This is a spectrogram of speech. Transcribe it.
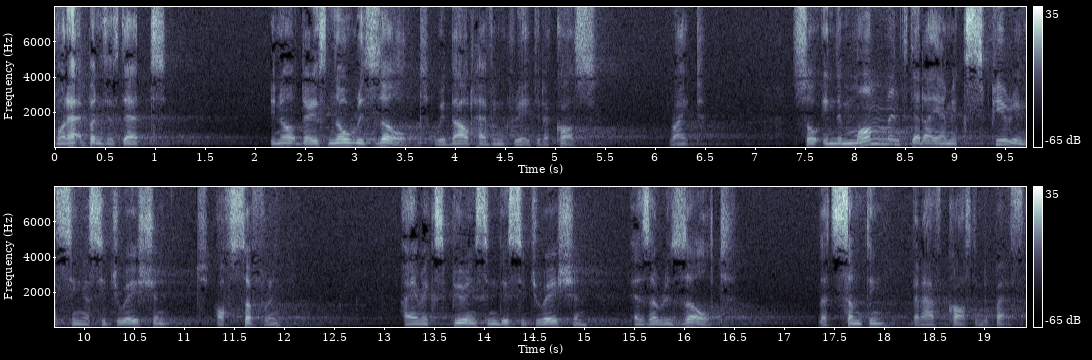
what happens is that you know there is no result without having created a cause, right? So in the moment that I am experiencing a situation of suffering, I am experiencing this situation as a result that's something that I have caused in the past.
